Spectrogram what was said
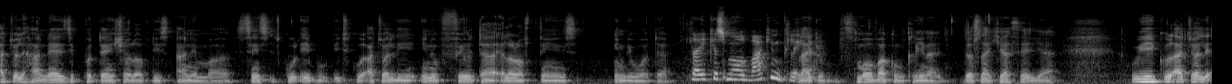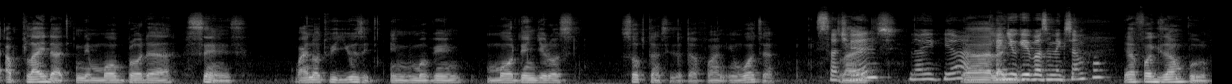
actually harness the potential of this animal since it could able it could actually you know filter a lot of things in the water Like a small vacuum cleaner. like a small vacuum cleaner just like you said yeah we could actually apply that in a more broader sense why not we use it in removing more dangerous substances that are found in water Such like- as? Like, yeah. Yeah, Can like- you give us an example? yeah for example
